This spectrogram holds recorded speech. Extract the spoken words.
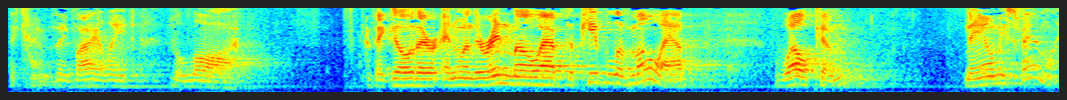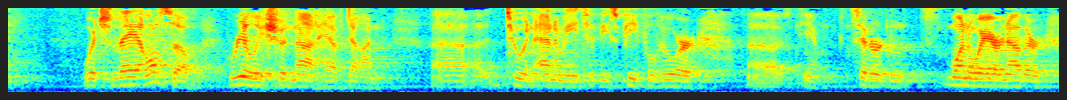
They, kind of, they violate the law. They go there, and when they're in Moab, the people of Moab welcome Naomi's family, which they also really should not have done. Uh, to an enemy, to these people who were uh, you know, considered in one way or another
